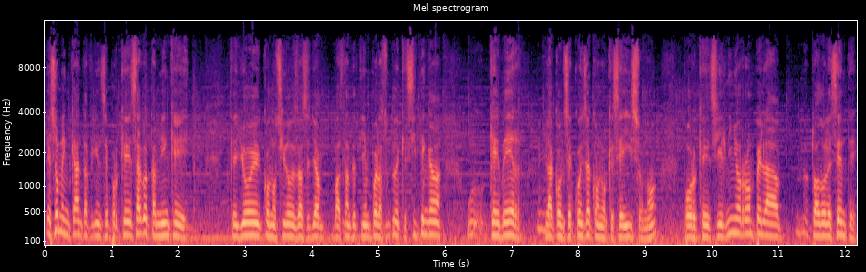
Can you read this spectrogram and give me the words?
Eso me encanta, fíjense, porque es algo también que, que yo he conocido desde hace ya bastante tiempo, el asunto de que sí tenga que ver uh -huh. la consecuencia con lo que se hizo, ¿no? Porque si el niño rompe la, tu adolescente,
